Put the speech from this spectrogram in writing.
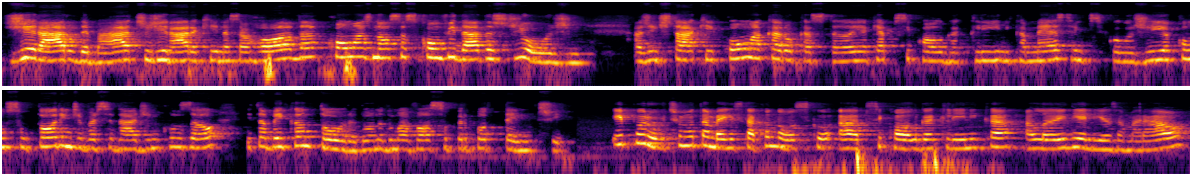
girar o debate, girar aqui nessa roda com as nossas convidadas de hoje. A gente está aqui com a Carol Castanha, que é psicóloga clínica, mestre em psicologia, consultora em diversidade e inclusão e também cantora, dona de uma voz superpotente. E por último, também está conosco a psicóloga clínica Alaine Elias Amaral.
